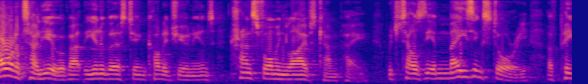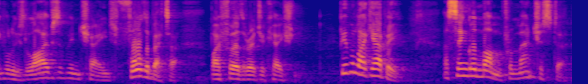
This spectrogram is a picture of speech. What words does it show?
I want to tell you about the University and College Union's Transforming Lives campaign, which tells the amazing story of people whose lives have been changed for the better by further education. People like Abby, a single mum from Manchester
